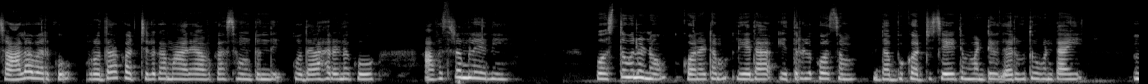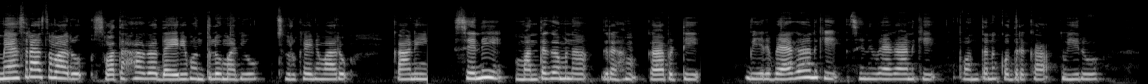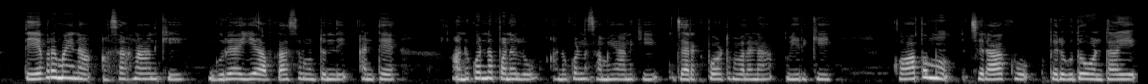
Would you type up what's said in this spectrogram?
చాలా వరకు వృధా ఖర్చులుగా మారే అవకాశం ఉంటుంది. ఉదాహరణకు అవసరం లేని వస్తువులను కొనటం లేదా ఇతరుల కోసం డబ్బు ఖర్చు చేయటం వంటివి జరుగుతూ ఉంటాయి. మేషరాశి వారు స్వతహాగా ధైర్యవంతులు మరియు చురుకైన వారు కానీ శని మందగమన గ్రహం కాబట్టి వీరి వేగానికి శని వేగానికి పొంతన కుదరక వీరు తీవ్రమైన అసహనానికి గురి అయ్యే అవకాశం ఉంటుంది. అంటే అనుకున్న పనులు అనుకున్న సమయానికి జరగకపోవటం వలన వీరికి కోపము చిరాకు పెరుగుతూ ఉంటాయి.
